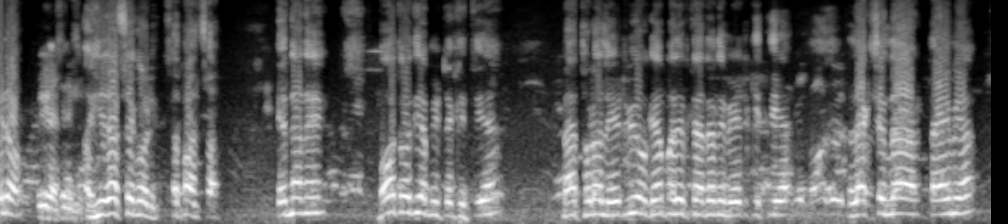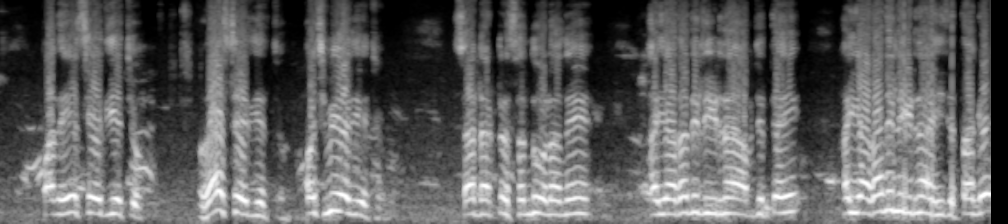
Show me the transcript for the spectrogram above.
ਇਹਦਾ ਹੀਰਾ ਸਿੰਘ ਹੋਣੀ। ਸਰਪੰਚ ਸਾਹਿਬ। ਇਹਨਾਂ ਨੇ ਬਹੁਤ ਵਧੀਆ ਮੀਟਿੰਗ ਕੀਤੀ ਆ। ਮੈਂ ਥੋੜਾ ਲੇਟ ਵੀ ਹੋ ਗਿਆ ਪਰ ਵਿਚਾਰਿਆਂ ਨੇ ਵੇਟ ਕੀਤੀ ਆ। ਇਲੈਕਸ਼ਨ ਦਾ ਟਾਈਮ ਆ। ਪਰ ਇਸ ਏਰੀਏ ਚੋਂ ਵੈਸਟ ਏਰੀਏ ਚੋਂ ਪੱਛਮੀ ਏਰੀਏ ਚੋਂ। ਸਰ ਡਾਕਟਰ ਸੰਧੂ ਹੋਣਾ ਨੇ ਹਜ਼ਾਰਾਂ ਦੀ ਲੀਡ ਨਾਲ ਆਪ ਜਿੱਤੇ ਸੀ ਹਜ਼ਾਰਾਂ ਦੀ ਲੀਡ ਨਾਲ ਅਸੀਂ ਜਿੱਤਾਂਗੇ।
